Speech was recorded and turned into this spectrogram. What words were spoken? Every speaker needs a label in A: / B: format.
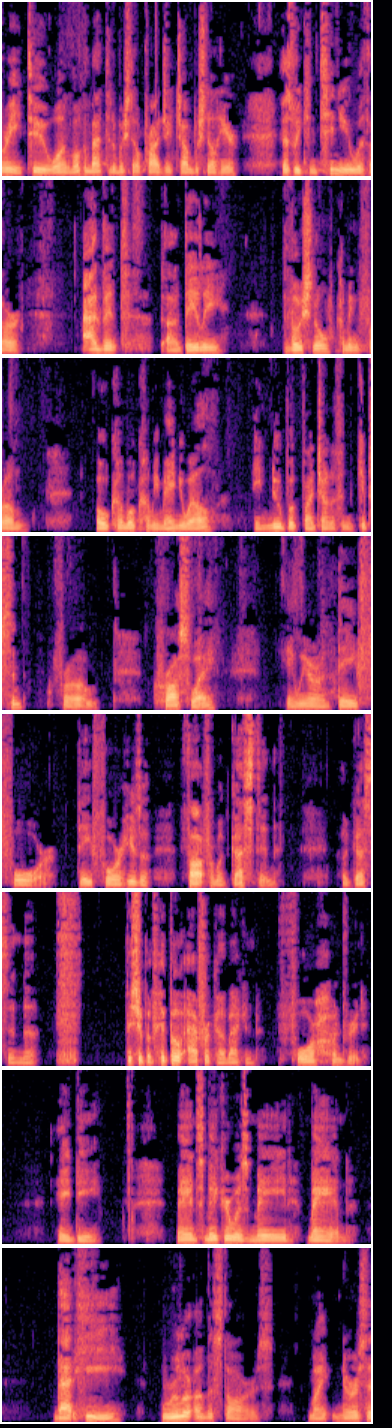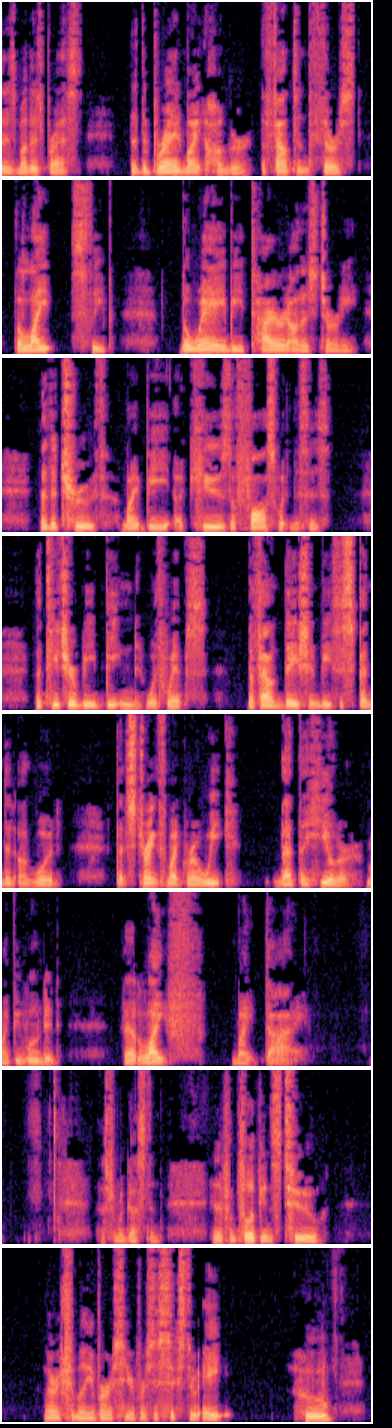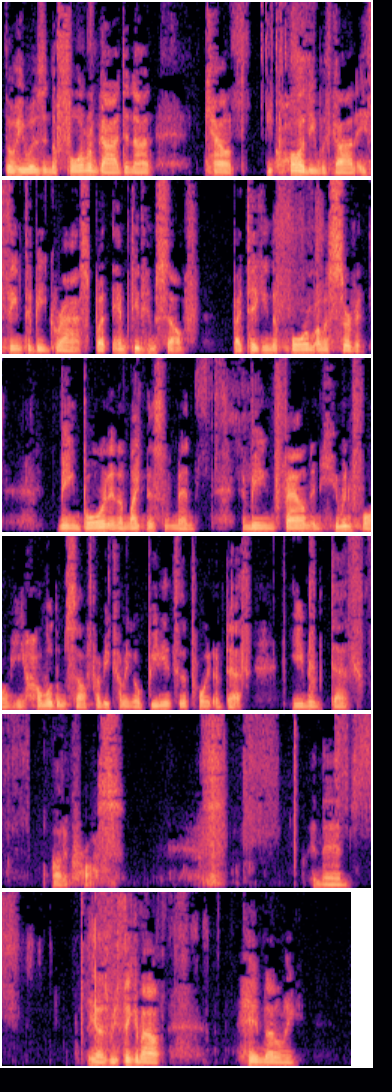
A: Three, two, one. Welcome back to the Bushnell Project. John Bushnell here as we continue with our Advent uh, daily devotional coming from O Come, O Come Emmanuel, a new book by Jonathan Gibson from Crossway. And we are on day four. Day four. Here's a thought from Augustine. Augustine, the Bishop of Hippo, Africa, back in 400 AD. Man's maker was made man, that he, ruler of the stars, might nurse at his mother's breast, that the bread might hunger, the fountain thirst, the light sleep, the way be tired on its journey, that the truth might be accused of false witnesses, the teacher be beaten with whips, the foundation be suspended on wood, that strength might grow weak, that the healer might be wounded, that life might die. That's from Augustine. And then from Philippians 2, very familiar verse here, verses 6 through 8. Who, though he was in the form of God, did not count equality with God a thing to be grasped, but emptied himself by taking the form of a servant being born in the likeness of men, and being found in human form, he humbled himself by becoming obedient to the point of death, even death on a cross. And then, you know, as we think about him, not only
